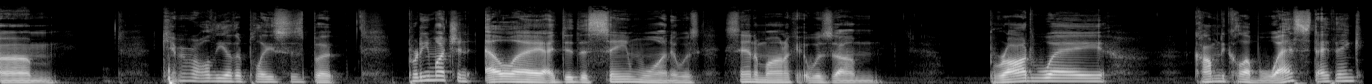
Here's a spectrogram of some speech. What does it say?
Um, can't remember all the other places, but pretty much in LA, I did the same one. It was Santa Monica. It was um Broadway Comedy Club West, I think,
